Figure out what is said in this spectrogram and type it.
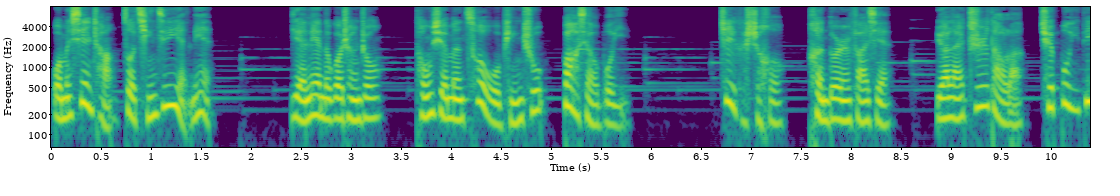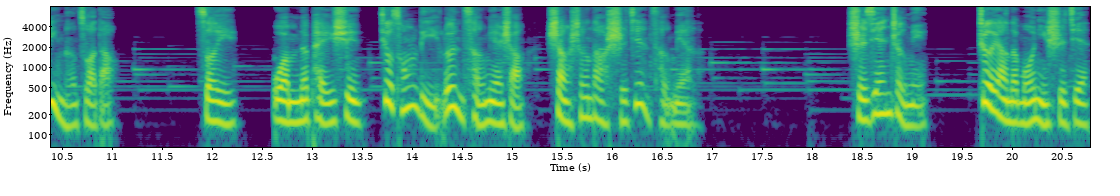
我们现场做情景演练，演练的过程中，同学们错误频出，爆笑不已。这个时候，很多人发现，原来知道了却不一定能做到，所以我们的培训就从理论层面上。上升到实践层面了。时间证明，这样的模拟事件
